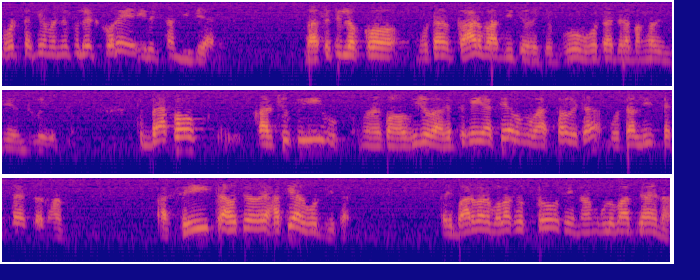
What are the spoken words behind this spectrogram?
ভোটটাকে ম্যানিপুলেট করে ইলেকশন জিতে যাবে বাষট্টি লক্ষ ভোটার কার্ড বাদ দিতে হয়েছে, ভুয়ো ভোটার যারা বাংলাদেশে ঢুকে গেছে। তো ব্যাপক কারচুপি মানে অভিযোগ আগে থেকেই আছে এবং বাস্তব এটা ভোটার লিস্ট একটা একটা ধান। আর সেইটা হচ্ছে তাদের হাতিয়ার ভোট জিতা তাই বারবার বলা সত্ত্বেও সেই নামগুলো বাদ যায় না।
